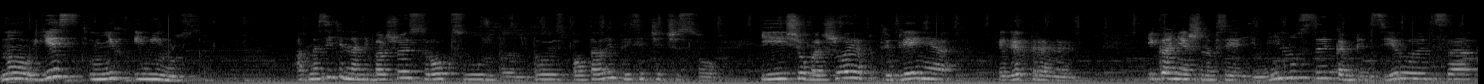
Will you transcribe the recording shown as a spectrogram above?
Но есть у них и минусы. Относительно небольшой срок службы, то есть полторы тысячи часов. И еще большое потребление электроэнергии. И, конечно, все эти минусы компенсируются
